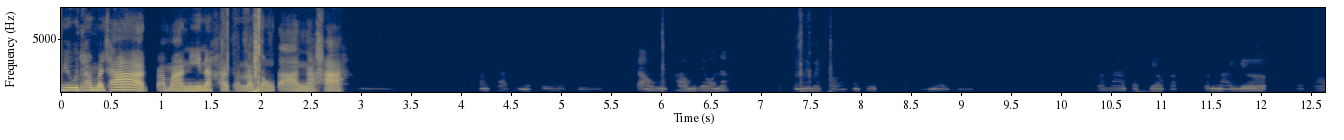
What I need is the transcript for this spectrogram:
วิวธรรมชาติประมาณนี้นะคะสำหรับน้องตาลนะคะต้องชาติมาซื้อซื้อจะเอาอยู่เข้าอย่างเดียวนะถึงไม่ไม่เข้าต้องซื้อกับของใหญ่นะก็น่าจะเกี่ยวกับต้นไม้เยอะ แล้วก็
